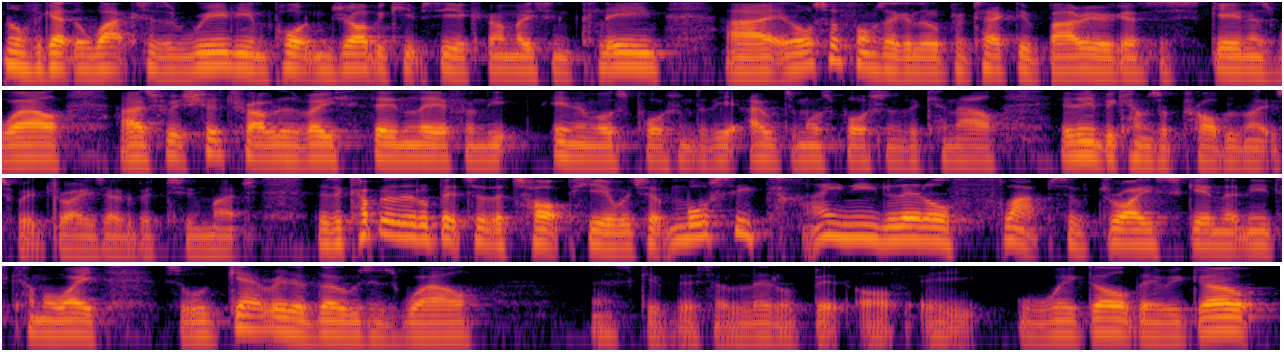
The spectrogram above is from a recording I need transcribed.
Don't forget the wax has a really important job. It keeps the ear canal nice and clean. Uh, it also forms like a little protective barrier against the skin as well, uh, so it should travel as a very thin layer from the innermost portion to the outermost portion of the canal. It only becomes a problem like this where it dries out a bit too much. There's a couple of little bits at the top here, which are mostly tiny little flaps of dry skin that need to come away. So we'll get rid of those as well. Let's give this a little bit of a wiggle. There we go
